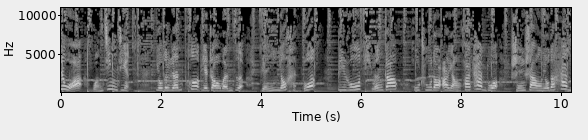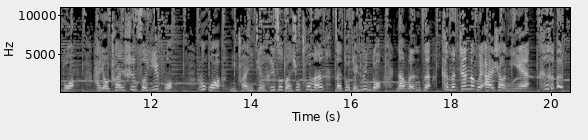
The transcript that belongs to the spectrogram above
是我王静静。有的人特别招蚊子，原因有很多，比如体温高。呼出的二氧化碳多，身上流的汗多，还有穿深色衣服。如果你穿一件黑色短袖出门，再做点运动，那蚊子可能真的会爱上你。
